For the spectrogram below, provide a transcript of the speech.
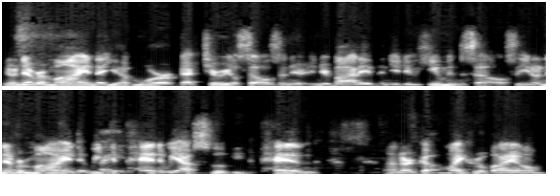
You know, never mind that you have more bacterial cells in your in your body than you do human cells. You know, never mind that we right. depend and we absolutely depend on our gut microbiome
